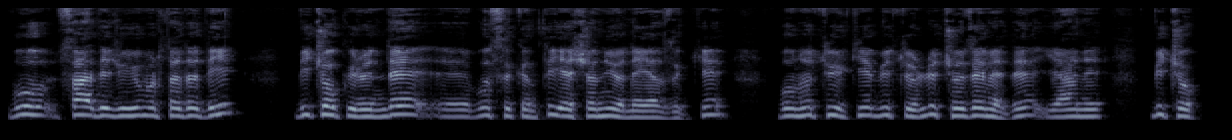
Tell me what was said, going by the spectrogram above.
Bu sadece yumurtada değil, birçok üründe e, bu sıkıntı yaşanıyor ne yazık ki. Bunu Türkiye bir türlü çözemedi. Yani birçok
